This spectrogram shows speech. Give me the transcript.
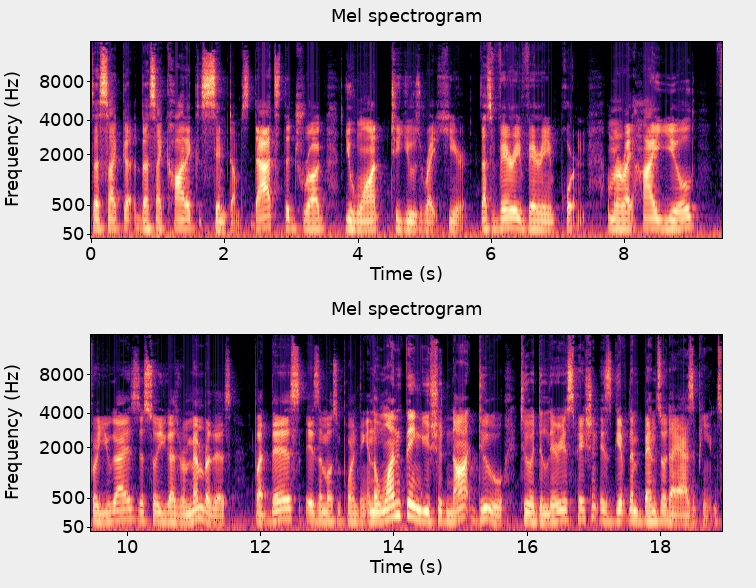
the psych- the psychotic symptoms. That's the drug you want to use right here. That's very very important. I'm going to write high yield for you guys, just so you guys remember this. But this is the most important thing. And the one thing you should not do to a delirious patient is give them benzodiazepines.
